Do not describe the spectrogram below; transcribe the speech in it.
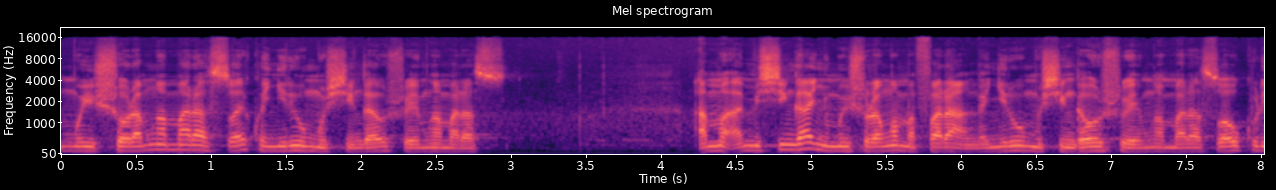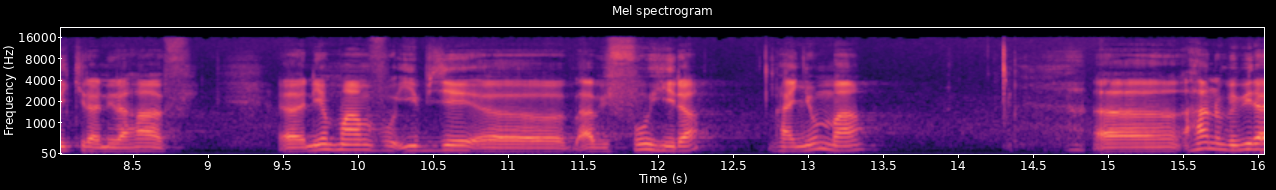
muyishoramwo amaraso ariko nyiri umushinga yawushoyemo amaraso. Ama- imishinga yanyu muyishoramwo amafaranga nyiri umushinga yawushoyemo amaraso awukurikiranira hafi. Eh, niyo mpamvu ibye eh, abifuhira hanyuma hano bibiri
